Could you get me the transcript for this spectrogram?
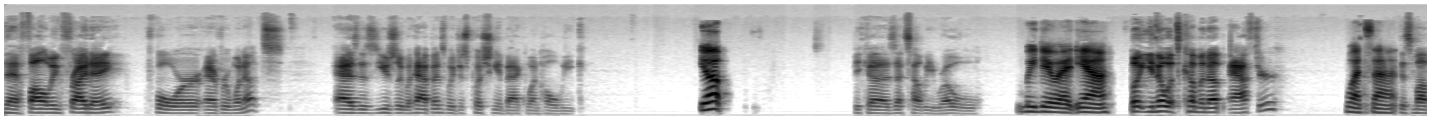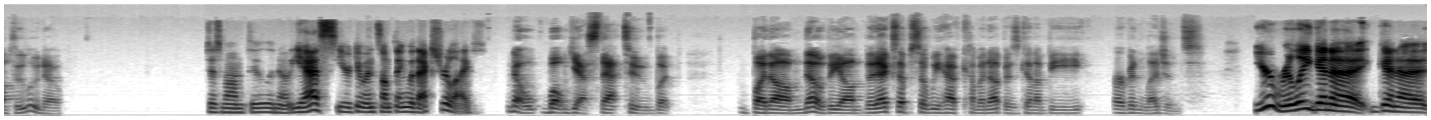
the following Friday for everyone else. As is usually what happens, we're just pushing it back one whole week Yep. because that's how we roll. We do it. Yeah. But you know what's coming up after? What's that? Does Mom Thulu know? Does Mom Thulu know? Yes, you're doing something with Extra Life. No, well, yes, that too, but but um no, the um the next episode we have coming up is gonna be Urban Legends. You're really gonna gonna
